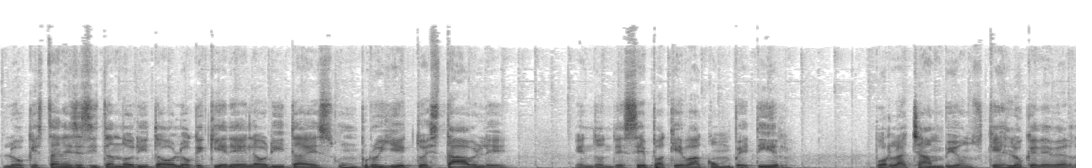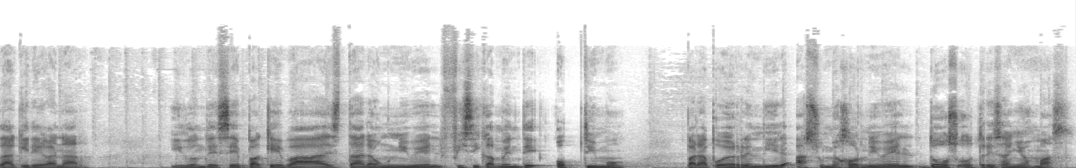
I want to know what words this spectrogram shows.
lo que está necesitando ahorita o lo que quiere él ahorita es un proyecto estable en donde sepa que va a competir por la Champions, que es lo que de verdad quiere ganar, y donde sepa que va a estar a un nivel físicamente óptimo para poder rendir a su mejor nivel dos o tres años más.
